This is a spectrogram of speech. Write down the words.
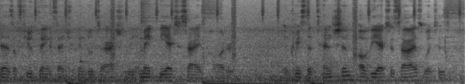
there's a few things that you can do to actually make the exercise harder. Increase the tension of the exercise, which is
